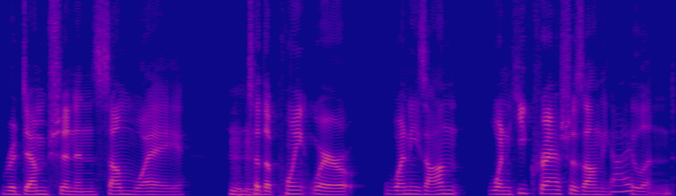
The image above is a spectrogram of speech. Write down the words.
redemption in some way Mm-hmm. to the point where when he's on when he crashes on the island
